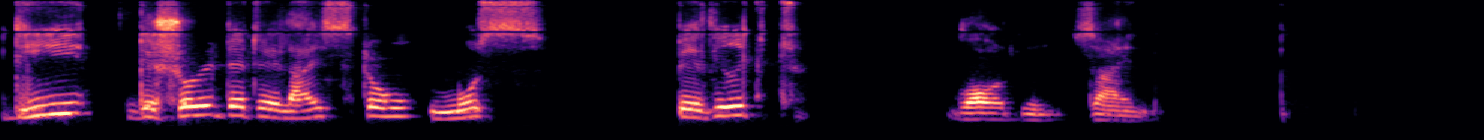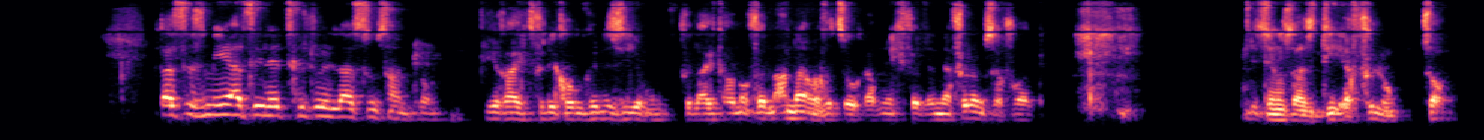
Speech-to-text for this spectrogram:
Die geschuldete Leistung muss bewirkt worden sein. Das ist mehr als die letzte geschuldete Leistungshandlung. Die reicht für die Konkretisierung, vielleicht auch noch für einen anderen Verzug, aber nicht für den Erfüllungserfolg. Beziehungsweise die Erfüllung. So,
